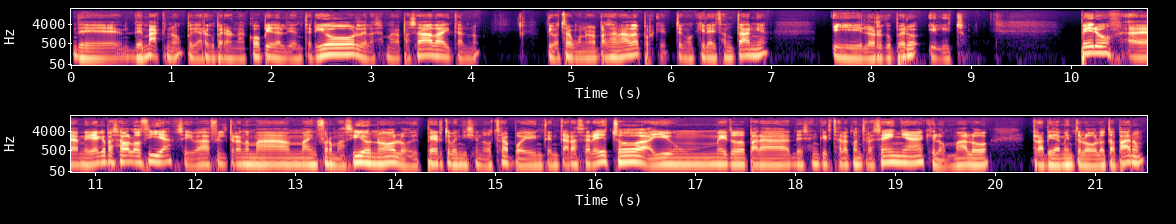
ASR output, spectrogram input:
de, Mac, ¿no? Podías recuperar una copia del día anterior, de la semana pasada y tal, ¿no? Digo, ostras, bueno, no pasa nada porque tengo que ir a instantánea y lo recupero y listo. Pero eh, a medida que pasaban los días, se iba filtrando más, información, ¿no? Los expertos ven diciendo, ostras, pues intentar hacer esto, hay un método para desencriptar la contraseña, que los malos rápidamente lo, taparon.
